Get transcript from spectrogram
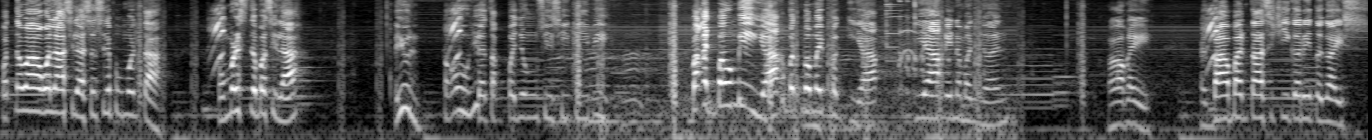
Ba't nawawala sila? Saan sila pumunta? Umalis na ba sila? Ayun. Ako, yatak pa yung CCTV. Bakit ba umiiyak? Ba't ba may pag-iyak? Iyakin naman yan. Okay. Nagbabanta si Chika rito, guys.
